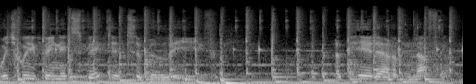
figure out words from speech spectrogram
which we've been expected to believe appeared out of nothing.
